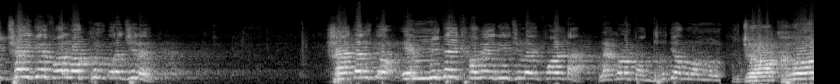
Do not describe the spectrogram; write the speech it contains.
ইচ্ছায় গিয়ে ফল ভক্ষণ করেছিলেন? শয়তানকে এমনিতেই খাওয়িয়ে দিয়েছিল এই ফলটা, না কোনো পদ্ধতি অবলম্বন? যখন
